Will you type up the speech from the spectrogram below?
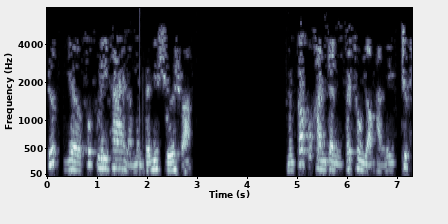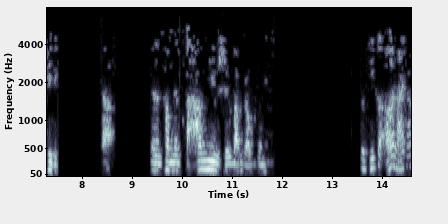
trước giờ phút ly thai là mình phải biết sửa soạn. Mình có cuộc hành trình phải thu dọn hành lý trước khi đi. Đó. nên không nên tạo nhiều sự bận rộn cho mình. Tôi chỉ có ở lại đó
